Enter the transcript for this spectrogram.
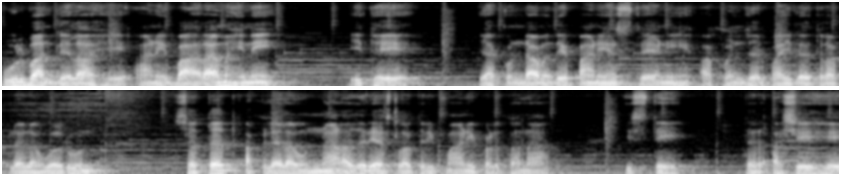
पूल बांधलेला आहे आणि बारा महिने इथे या कुंडामध्ये पाणी असते आणि आपण जर पाहिलं तर आपल्याला वरून सतत आपल्याला उन्हाळा जरी असला तरी पाणी पडताना दिसते. तर असे हे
